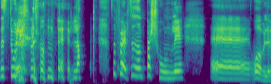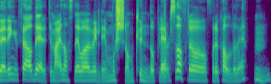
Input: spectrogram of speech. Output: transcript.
Det sto liksom en sånn lapp som føltes som en personlig eh, overlevering fra dere til meg. Da. Så det var en veldig morsom kundeopplevelse, da, for, å, for å kalle det det. Mm.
